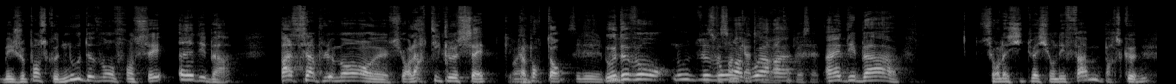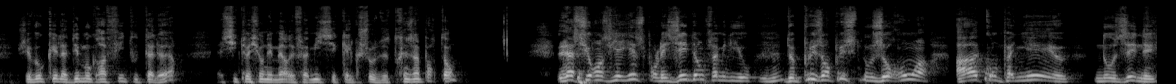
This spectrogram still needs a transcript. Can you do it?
Mais je pense que nous devons, Français, un débat pas simplement sur l'article 7, qui est important. nous devons, nous devons avoir un, débat sur la situation des femmes, parce que mmh. j'évoquais la démographie tout à l'heure. La situation des mères de famille, c'est quelque chose de très important. L'assurance vieillesse pour les aidants familiaux. Mmh. De plus en plus, nous aurons à, accompagner euh, nos aînés.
